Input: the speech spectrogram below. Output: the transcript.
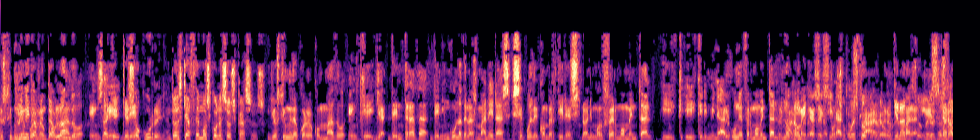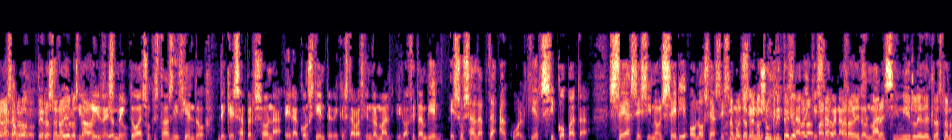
estoy muy de acuerdo con hablando. en o sea, que, eso ocurre. Entonces, ¿qué hacemos con esos casos? Yo estoy muy de acuerdo con Mado en que ya de entrada, de ninguna de las maneras, se puede convertir en sinónimo enfermo mental y, criminal. Un enfermo mental no comete asesinatos. claro, pero, ¿quién ha dicho? Pero, eso, pero eso nadie lo estaba y, y respecto a eso que estabas diciendo, de que esa persona era consciente de que estaba haciendo el mal y lo hace también, eso se adapta a cualquier psicópata, sea asesino en serie o no sea asesino bueno, pues no es un criterio para, para, eximirle del trastorno.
